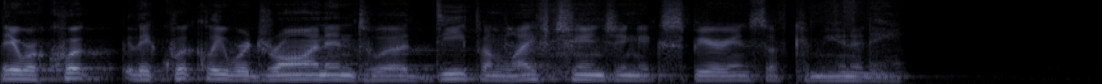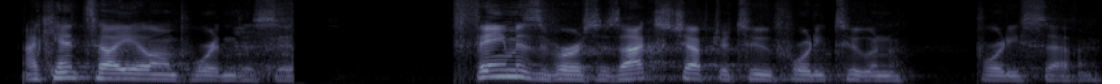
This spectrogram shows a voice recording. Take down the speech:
they, were quick, they quickly were drawn into a deep and life changing experience of community. I can't tell you how important this is. Famous verses, Acts chapter 2, 42 and 47.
